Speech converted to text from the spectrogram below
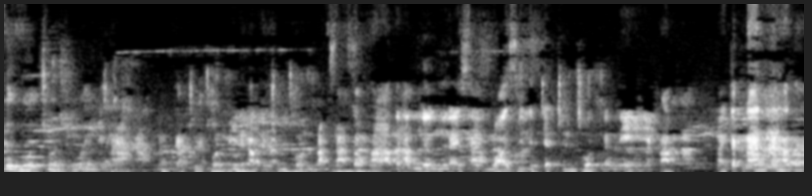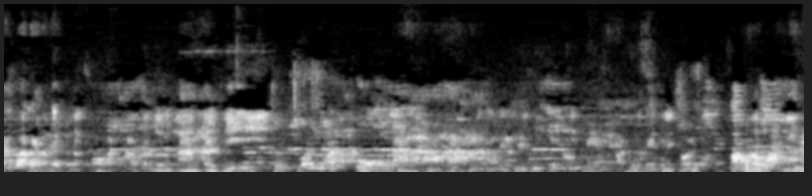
สื่อมวลชนด้วยนะคะนื่องจากชุมชนนี้นะครับเป็นชุมชนรักษาสภาพนะครับหนึ่งใน 347 ชุมชนนั่นเองนะครับ หลังจากนั้นนะครับท่านผู้ว่าการกรุงเทพมหานครเขาจะเดินทางไปที่ชุมชนวัดโพงลาภารามนะครับในพื้นที่เขตนี้แทนนะครับซึ่งเป็นชุมชนเฝ้าระวังใน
